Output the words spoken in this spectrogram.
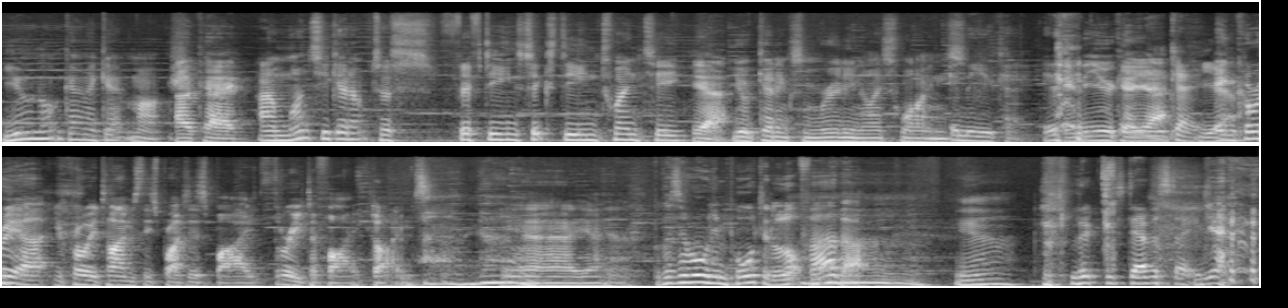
you're not going to get much. Okay. And once you get up to s- 15, 16, 20, Yeah. you're getting some really nice wines. in the UK. In the UK, In the yeah. UK. Yeah. In Korea, you probably times these prices by three to five times. Oh no. Yeah, yeah. yeah. Because they're all imported a lot further. yeah. Look, it's devastating. Yeah,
